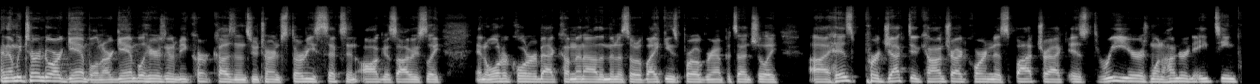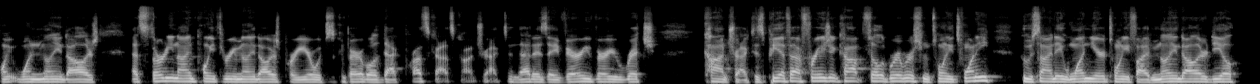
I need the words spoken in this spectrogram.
And then we turn to our gamble, and our gamble here is going to be Kirk Cousins, who turns 36 in August. Obviously, an older quarterback coming out of the Minnesota Vikings program potentially. Uh, his projected contract, according to Spotrac, is three years, 118.1 million dollars. That's $39.3 million per year, which is comparable to Dak Prescott's contract. And that is a very, very rich contract. His PFF free agent comp, Philip Rivers from 2020, who signed a one year, $25 million deal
